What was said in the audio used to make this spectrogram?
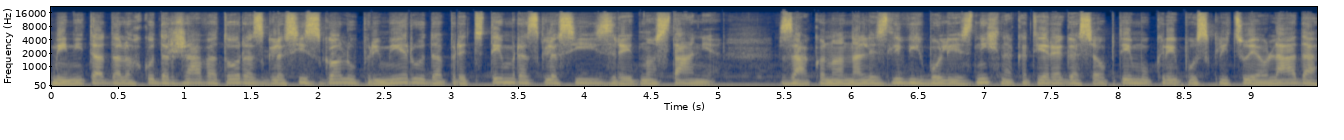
Menita, da lahko država to razglasi zgolj v primeru, da predtem razglasi izredno stanje. Zakon o nalezljivih boleznih, na katerega se ob tem ukrepu sklicuje vlada,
